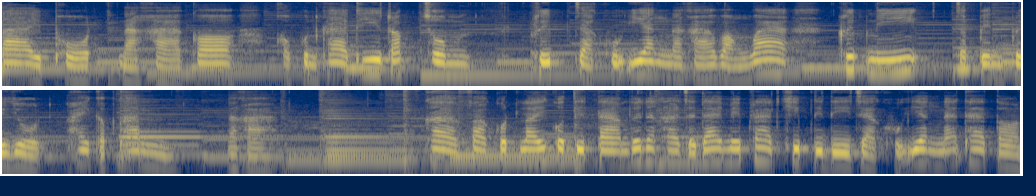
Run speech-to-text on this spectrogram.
ใต้โพสต์นะคะ ก็ขอบคุณค่ะที่รับชมคลิปจากครูเอี้ยงนะคะ หวังว่าคลิปนี้จะเป็นประโยชน์ให้กับท่านนะคะ ค่ะฝากกดไลค์กดติดตามด้วยนะคะ จะได้ไม่พลาดคลิปดีๆ จากครูเอี้ยงณท่าตอน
